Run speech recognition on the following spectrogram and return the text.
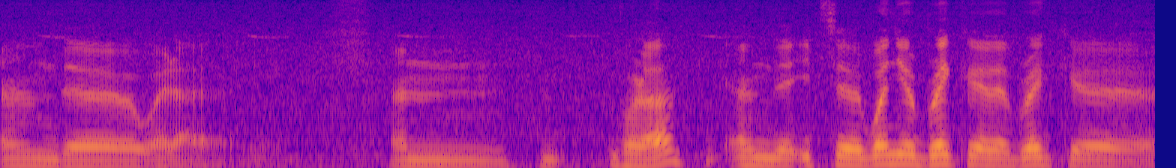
and uh, well uh, and voila and it's a one year break uh, break uh,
